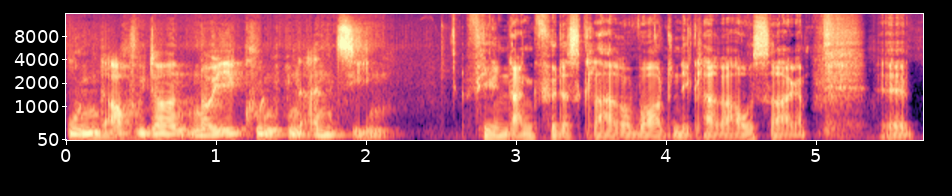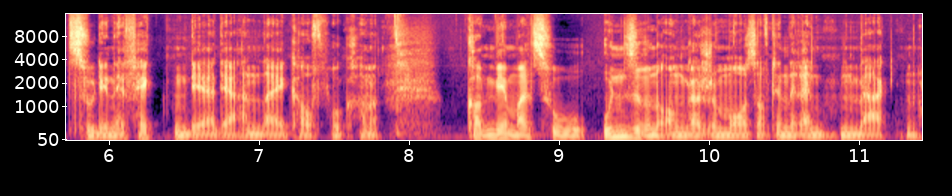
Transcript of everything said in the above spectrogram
und auch wieder neue Kunden anziehen. Vielen Dank für das klare Wort und die klare Aussage äh, zu den Effekten der, der Anleihekaufprogramme. Kommen wir mal zu unseren Engagements auf den Rentenmärkten.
